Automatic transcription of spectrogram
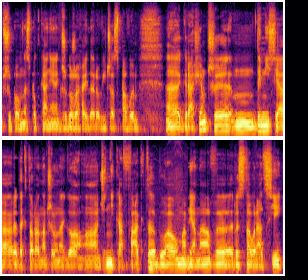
Przypomnę spotkanie Grzegorza Hajdarowicza z Pawłem e, Grasiem, czy mm, dymisja redaktora naczelnego dziennika Fakt była omawiana w restauracji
